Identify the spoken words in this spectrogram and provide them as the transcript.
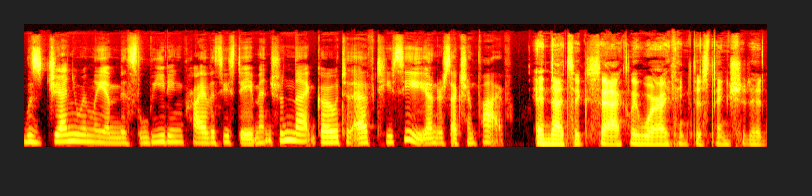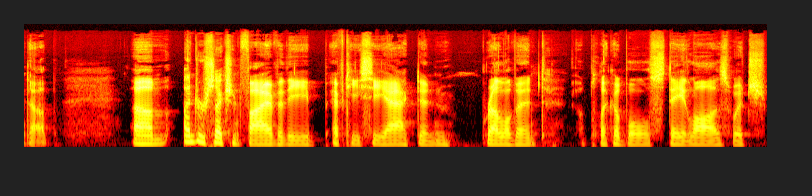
was genuinely a misleading privacy statement, shouldn't that go to the FTC under Section 5? And that's exactly where I think this thing should end up. Um, under Section 5 of the FTC Act and relevant applicable state laws, which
